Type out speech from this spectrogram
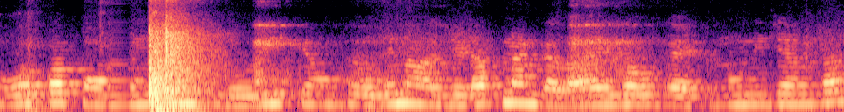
ਉਹ ਆਪਾਂ ਪਾਉਣੀ ਹੈ ਜ਼ਰੂਰੀ, ਕਿਉਂਕਿ ਉਹਦੇ ਨਾਲ ਜਿਹੜਾ ਆਪਣਾ ਗਲਾ ਆਏਗਾ ਉਹ ਬੈਕ ਨੂੰ ਨਹੀਂ ਜਾਂਦਾ।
